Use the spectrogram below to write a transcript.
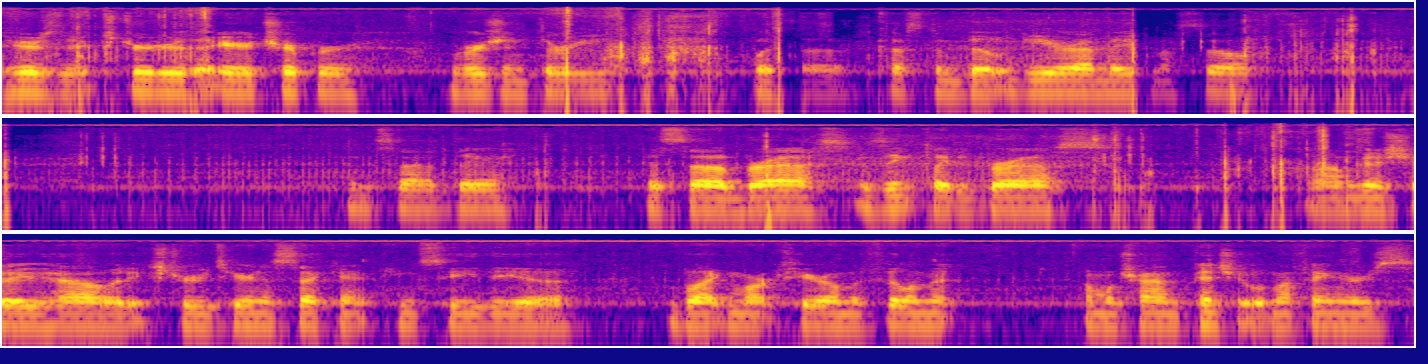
here's the extruder, the Airtripper version 3 with the custom built gear I made myself inside there. It's uh, brass, zinc plated brass. I'm going to show you how it extrudes here in a second. You can see the uh, black marks here on the filament. I'm going to try and pinch it with my fingers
